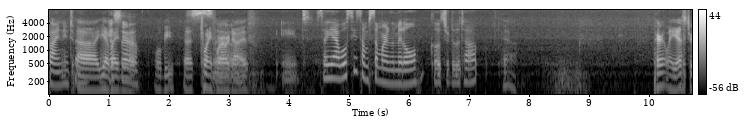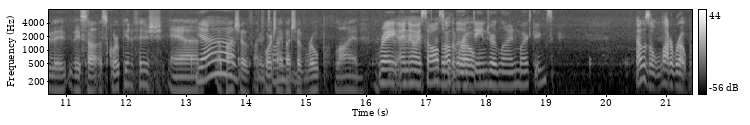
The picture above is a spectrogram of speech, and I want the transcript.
By noon tomorrow? uh, yeah, by guess noon so. we'll be a 24-hour So- dive. Eight. So yeah, we'll see some somewhere in the middle, closer to the top. Yeah. Apparently yesterday they saw a scorpion fish and a bunch of, they were unfortunately, a bunch of rope line. Right, I know, I saw I the, saw the the, rope. danger line markings. That was a lot of rope.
